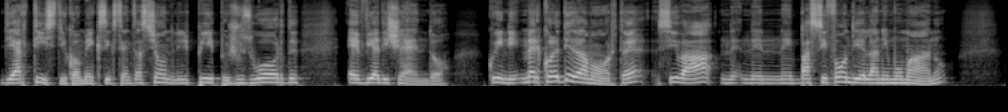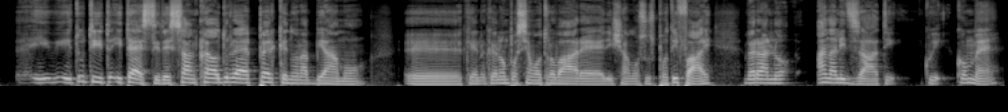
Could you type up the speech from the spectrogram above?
di artisti come XX Tentacion, Lil Peep, Juice WRLD e via dicendo. Quindi mercoledì della morte si va ne, ne, nei bassi fondi dell'animo umano, i, i, tutti i, i, testi dei SoundCloud rapper che non abbiamo, eh, che, che non possiamo trovare diciamo su Spotify, verranno analizzati qui con me.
